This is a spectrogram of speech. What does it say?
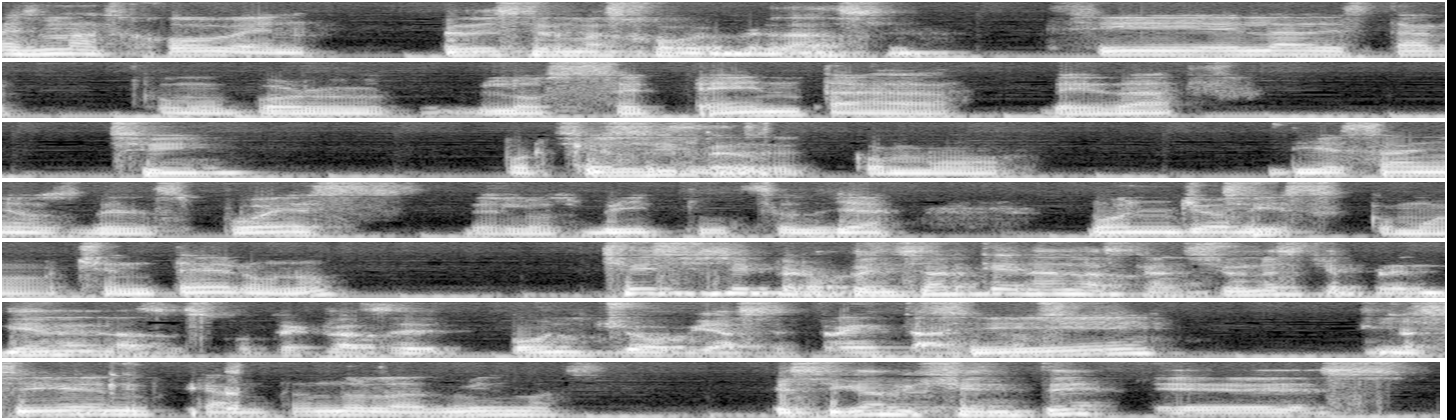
es más joven. Debe ser más joven, ¿verdad? Sí. Sí, él ha de estar como por los 70 de edad. Sí. Porque sí, él sí, pero... como 10 años después de los Beatles, ya Bon Jovi sí. es como ochentero, ¿no? Sí, sí, sí, pero pensar que eran las canciones que prendían en las discotecas de Bon Jovi hace 30 años. Sí, y, siguen que, cantando las mismas. Que siga vigente es,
